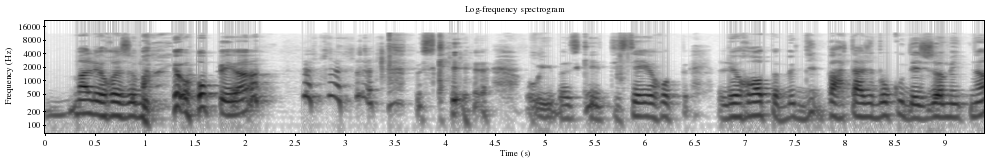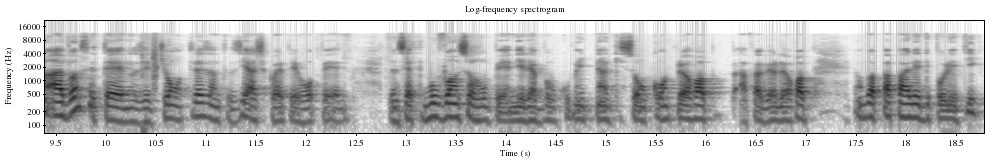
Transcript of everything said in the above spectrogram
malheureusement européen. parce que, oui, parce que tu sais, l'Europe partage beaucoup de gens maintenant. Avant, c'était, nous étions très enthousiastes pour être européenne dans cette mouvance européenne. Il y a beaucoup maintenant qui sont contre l'Europe, à faveur de l'Europe. On ne va pas parler de politique,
